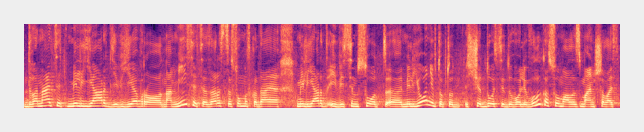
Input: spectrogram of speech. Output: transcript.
12 мільярдів євро на місяць. А зараз ця сума складає мільярд і 800 е, мільйонів. Тобто ще досі доволі велика сума, але зменшилась.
